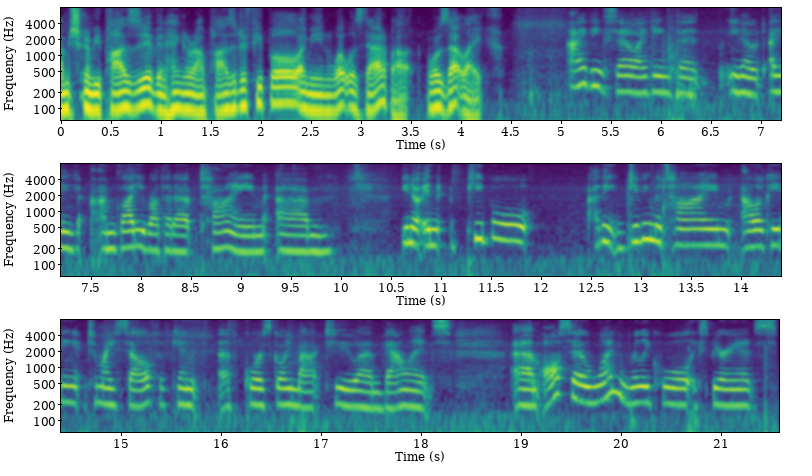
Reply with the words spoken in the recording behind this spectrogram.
I'm just going to be positive and hang around positive people. I mean what was that about? What was that like? I think so. I think that you know i think i'm glad you brought that up time. Um, you know and people i think giving the time allocating it to myself if can of course going back to um, balance um, also one really cool experience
